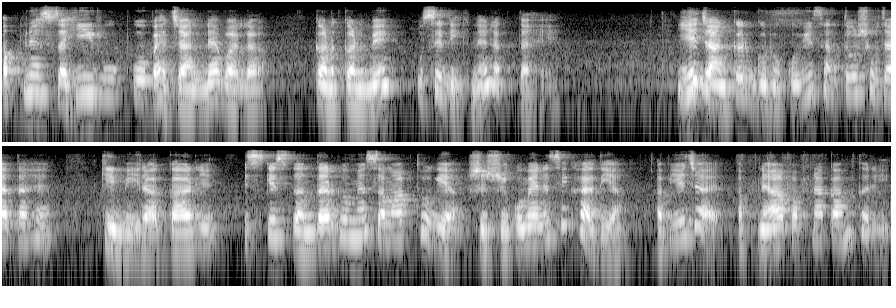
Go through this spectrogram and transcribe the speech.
अपने सही रूप को पहचानने वाला कण कण में उसे देखने लगता है। ये जानकर गुरु को भी संतोष हो जाता है कि मेरा कार्य इसके संदर्भ में समाप्त हो गया। शिष्य को मैंने सिखा दिया। अब ये जाए, अपने आप अपना काम करे।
